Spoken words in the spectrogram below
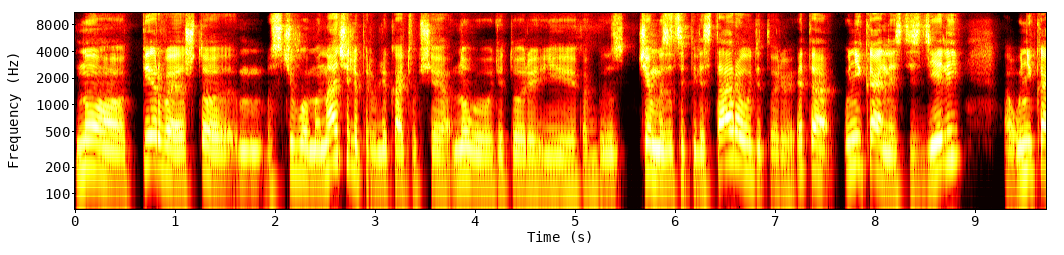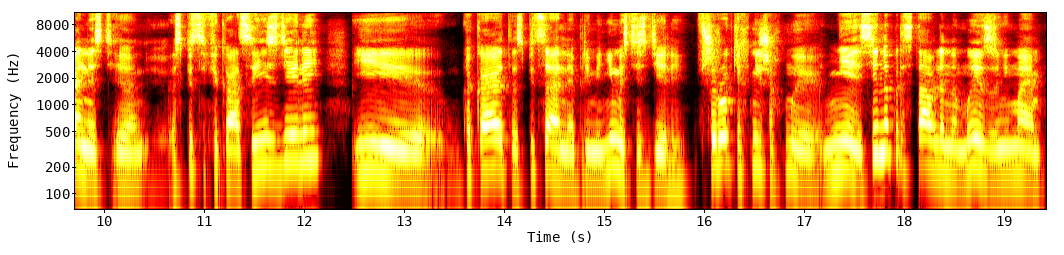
Но первое, что, с чего мы начали привлекать вообще новую аудиторию и как бы чем мы зацепили старую аудиторию, это уникальность изделий, уникальность э, спецификации изделий и какая-то специальная применимость изделий. В широких нишах мы не сильно представлены, мы занимаем,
